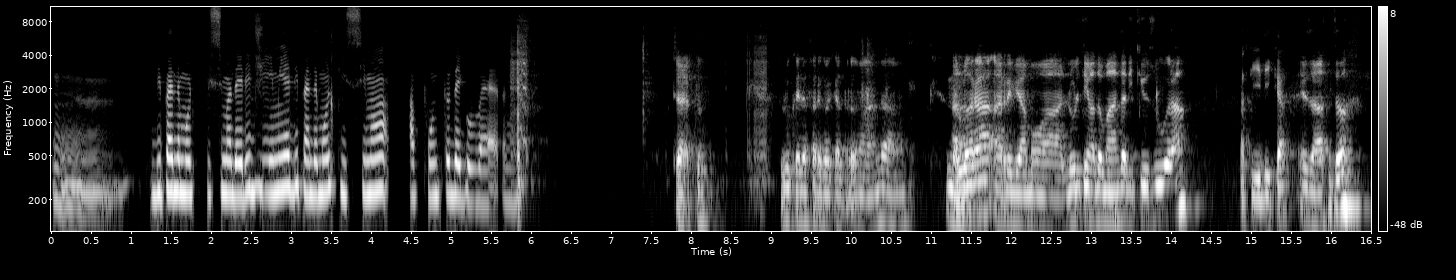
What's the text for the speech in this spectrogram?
mh, mm, dipende moltissimo dai regimi e dipende moltissimo appunto dai governi. Certo. Tu Luca hai da fare qualche altra domanda? No. Allora arriviamo all'ultima domanda di chiusura. Fatidica. Esatto.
